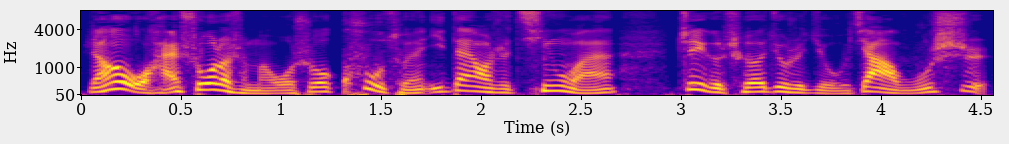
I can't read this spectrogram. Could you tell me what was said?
然后我还说了什么？我说库存一旦要是清完，这个车就是有价无市。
